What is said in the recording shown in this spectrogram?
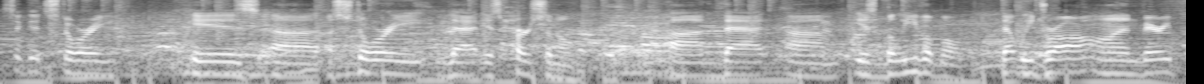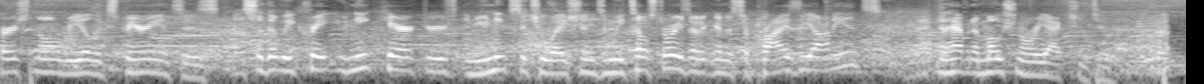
Makes a good story is uh, a story that is personal, uh, that um, is believable, that we draw on very personal, real experiences, so that we create unique characters and unique situations, and we tell stories that are going to surprise the audience and have an emotional reaction to.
